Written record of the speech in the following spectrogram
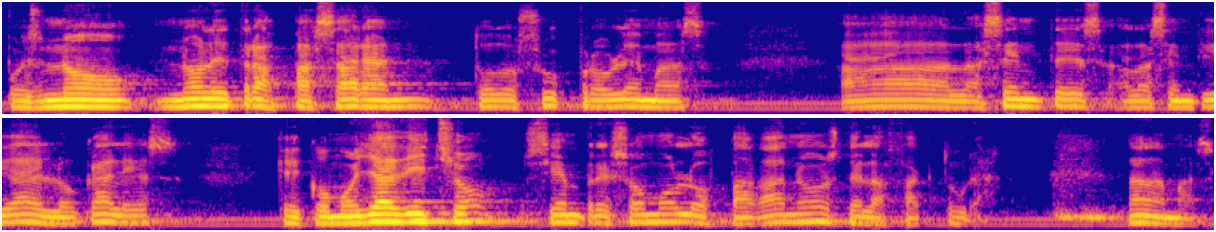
pues no, no le traspasaran todos sus problemas a las entes, a las entidades locales, que como ya he dicho, siempre somos los paganos de la factura. Nada más.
